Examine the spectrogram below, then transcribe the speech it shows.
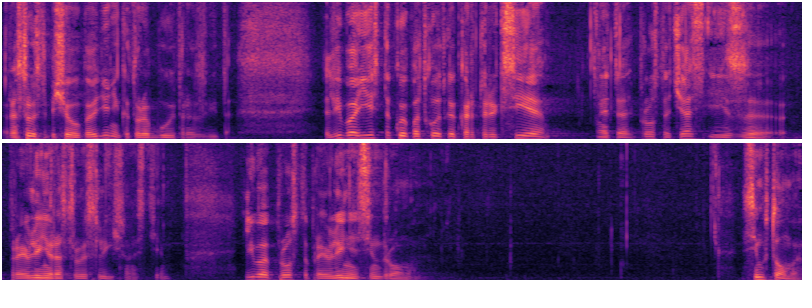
расстройства пищевого поведения, которое будет развито. Либо есть такой подход, как орторексия, это просто часть из проявления расстройств личности либо просто проявление синдрома. Симптомы.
